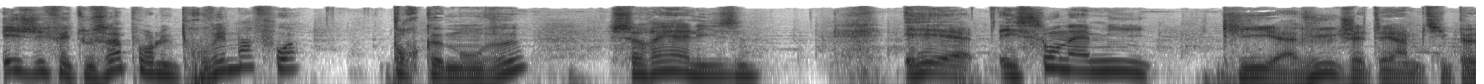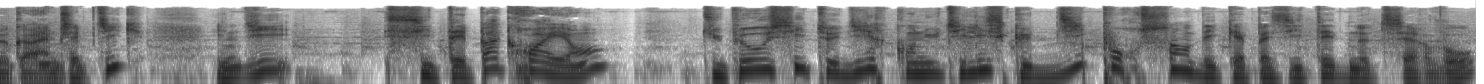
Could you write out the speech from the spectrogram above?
et j'ai fait tout ça pour lui prouver ma foi, pour que mon vœu se réalise. Et, euh, et son ami, qui a vu que j'étais un petit peu quand même sceptique, il me dit, si t'es pas croyant, tu peux aussi te dire qu'on n'utilise que 10% des capacités de notre cerveau.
